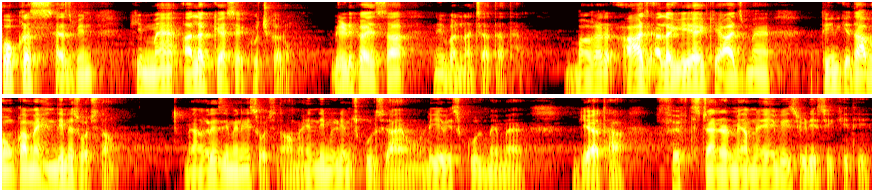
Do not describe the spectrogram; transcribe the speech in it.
focus has been कि मैं अलग कैसे कुछ करूँ। भीड़ का हिस्सा नहीं बनना चाहता था। मगर आज अलग ये है कि आज मैं तीन किताबों का मैं हिंदी में सोचता हूँ। मैं अंग्रेज़ी में नहीं सोचता हूँ। मैं हिंदी मीडियम स्कूल से आया हूँ। डी स्कूल में मैं गया था। फिफ्थ स्टैंडर्ड में हमने ए बी सी डी सीखी थी।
